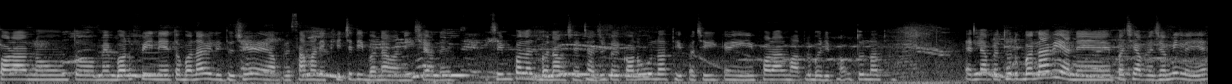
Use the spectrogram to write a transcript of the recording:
ફરાળનું તો મેં બરફી ને એ તો બનાવી લીધું છે, આપણે સામાન્ય ખીચડી બનાવવાની છે અને સિમ્પલ જ બનાવશે છે કંઈ કરવું નથી, પછી કંઈ ફરાળમાં આટલું બધું ભાવતું નથી. એટલે આપણે થોડુંક બનાવી અને પછી આપણે જમી લઈએ.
